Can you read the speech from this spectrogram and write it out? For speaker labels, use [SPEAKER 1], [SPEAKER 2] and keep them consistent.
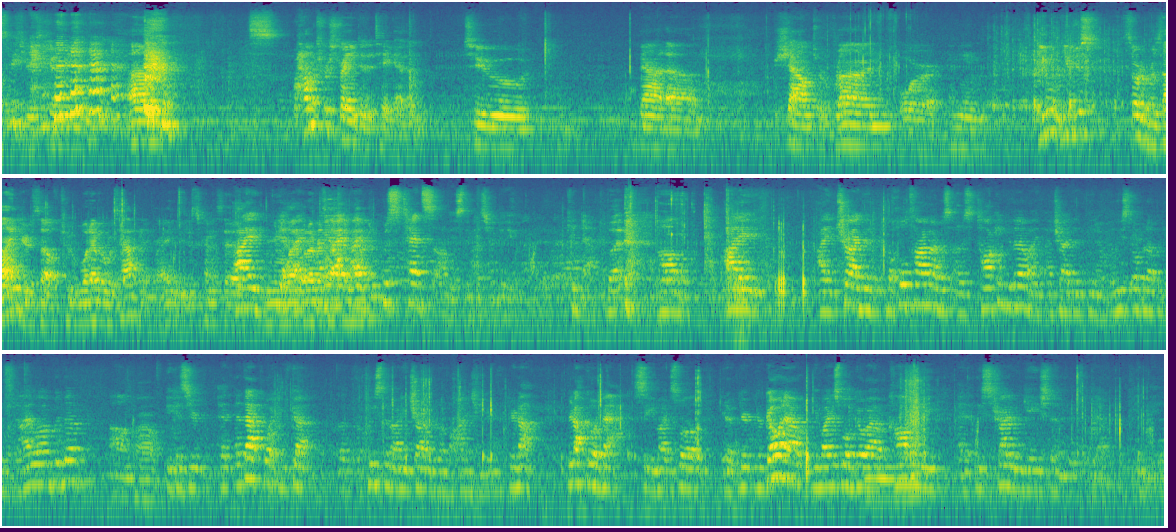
[SPEAKER 1] Nice to meet you. It's good to meet you. Um, how much restraint did it take, Evan, to not um, shout or run, or I mean, you you just sort of resigned yourself to whatever was happening, right? You just kind of said,
[SPEAKER 2] I,
[SPEAKER 1] "I'm gonna
[SPEAKER 2] yeah,
[SPEAKER 1] let whatever's
[SPEAKER 2] I, mean,
[SPEAKER 1] happening
[SPEAKER 2] I, I
[SPEAKER 1] happen."
[SPEAKER 2] was tense, obviously, because you're being kidnapped, but, um, I, I tried to, the whole time I was, I was talking to them, I, I tried to, you know, at least open up into a dialogue with them. Um,
[SPEAKER 1] Wow.
[SPEAKER 2] because you're, at, at that point, you've got a, a policeman on each side of behind you, you're, you're not, you're not going back, so you might as well, you know, you're, you're going out, you might as well go out calmly and at least try to engage them, you know, in,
